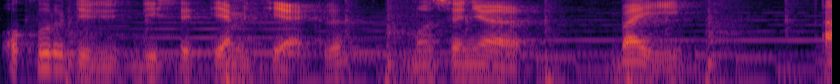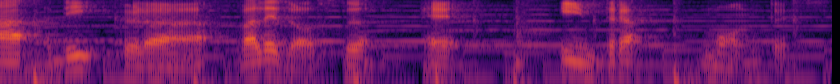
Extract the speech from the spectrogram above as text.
Au cours du XVIIe siècle, Monseigneur Bailly a dit que la vallée d'Ost est intramontes.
